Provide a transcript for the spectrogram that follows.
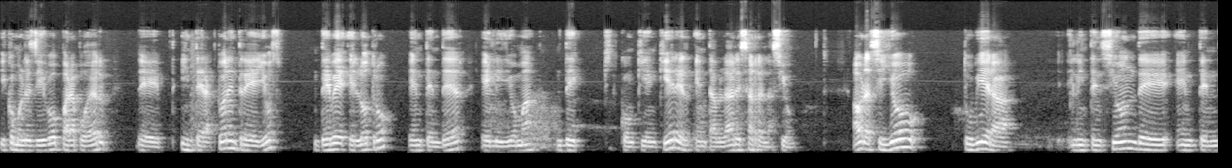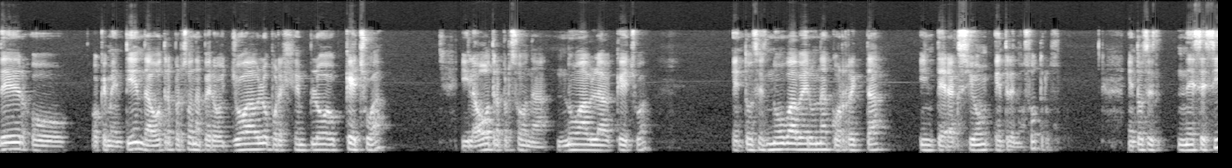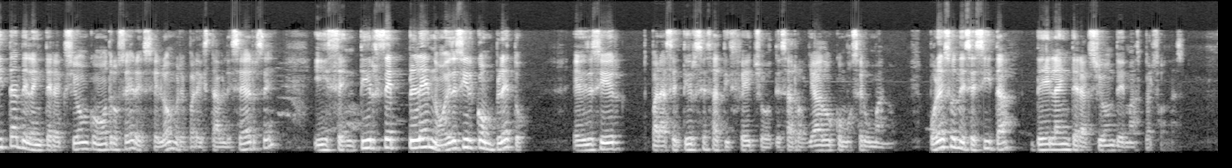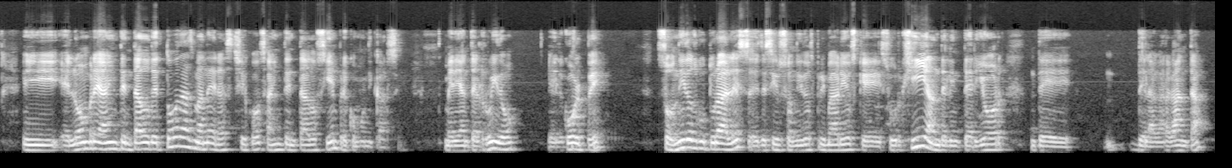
Y como les digo, para poder eh, interactuar entre ellos, debe el otro entender el idioma de con quien quiere entablar esa relación. Ahora, si yo tuviera la intención de entender o o que me entienda otra persona, pero yo hablo, por ejemplo, quechua y la otra persona no habla quechua, entonces no va a haber una correcta interacción entre nosotros. Entonces necesita de la interacción con otros seres, el hombre, para establecerse y sentirse pleno, es decir, completo, es decir, para sentirse satisfecho, desarrollado como ser humano. Por eso necesita de la interacción de más personas. Y el hombre ha intentado de todas maneras, chicos, ha intentado siempre comunicarse. Mediante el ruido, el golpe, sonidos guturales, es decir, sonidos primarios que surgían del interior de, de la garganta,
